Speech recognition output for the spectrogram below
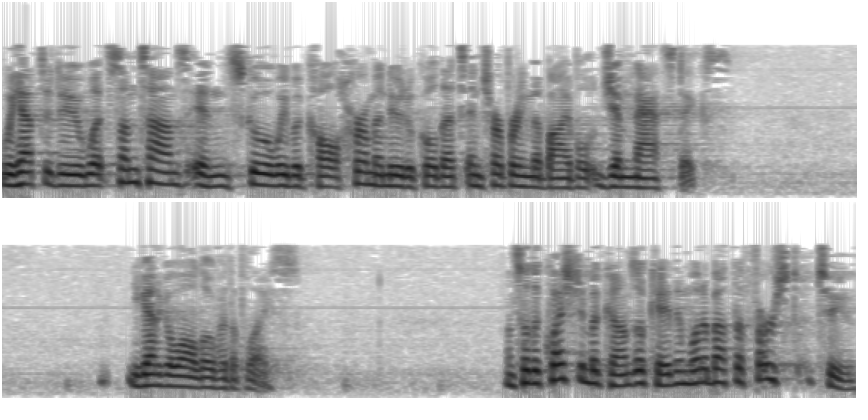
We have to do what sometimes in school we would call hermeneutical, that's interpreting the Bible, gymnastics. You gotta go all over the place. And so the question becomes, okay, then what about the first two?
